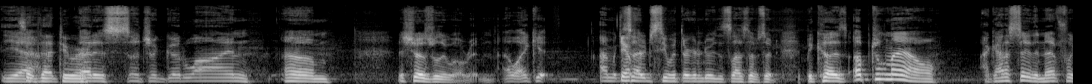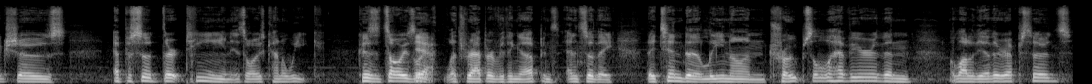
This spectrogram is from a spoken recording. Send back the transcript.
yeah. said that to her. That is such a good line. Um, the show's really well written. I like it. I'm excited to see what they're going to do with this last episode because up till now, I gotta say the Netflix shows episode 13 is always kind of weak because it's always like Yeah. let's wrap everything up and and so they they tend to lean on tropes a little heavier than a lot of the other episodes.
